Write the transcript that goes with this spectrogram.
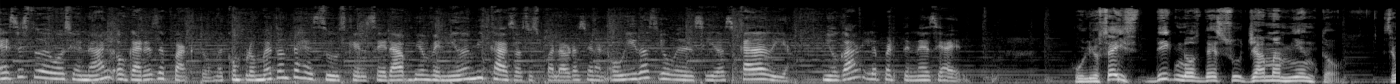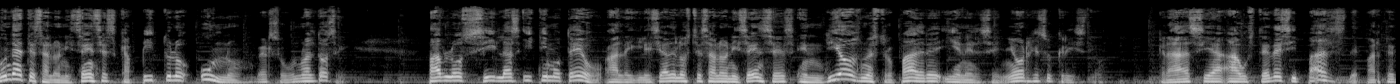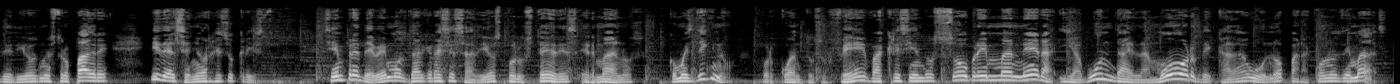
Este es tu devocional Hogares de Pacto. Me comprometo ante Jesús que Él será bienvenido en mi casa, sus palabras serán oídas y obedecidas cada día. Mi hogar le pertenece a Él. Julio 6. Dignos de su llamamiento. Segunda de Tesalonicenses capítulo 1, verso 1 al 12. Pablo, Silas y Timoteo a la iglesia de los tesalonicenses en Dios nuestro Padre y en el Señor Jesucristo. Gracia a ustedes y paz de parte de Dios nuestro Padre y del Señor Jesucristo. Siempre debemos dar gracias a Dios por ustedes, hermanos, como es digno, por cuanto su fe va creciendo sobremanera y abunda el amor de cada uno para con los demás.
